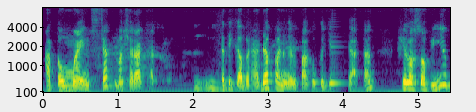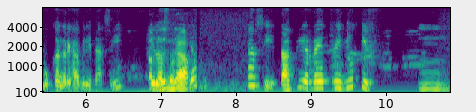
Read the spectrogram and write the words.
atau mindset masyarakat ketika berhadapan dengan pelaku kejahatan, filosofinya bukan rehabilitasi, tapi filosofinya rehabilitasi, tapi retributif. Hmm.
